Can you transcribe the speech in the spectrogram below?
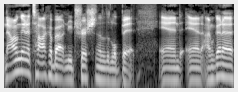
Now I'm going to talk about nutrition a little bit, and and I'm going to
